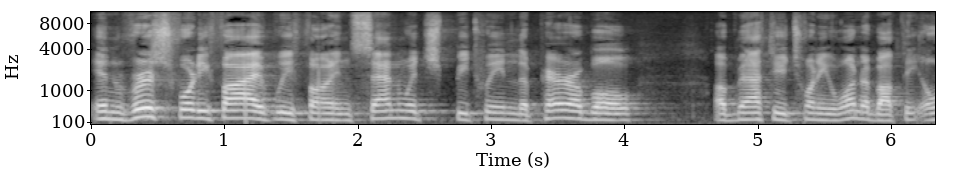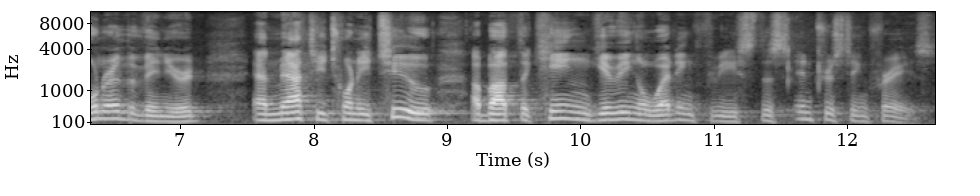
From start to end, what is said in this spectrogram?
In verse 45, we find sandwiched between the parable of Matthew 21 about the owner of the vineyard and Matthew 22 about the king giving a wedding feast, this interesting phrase.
